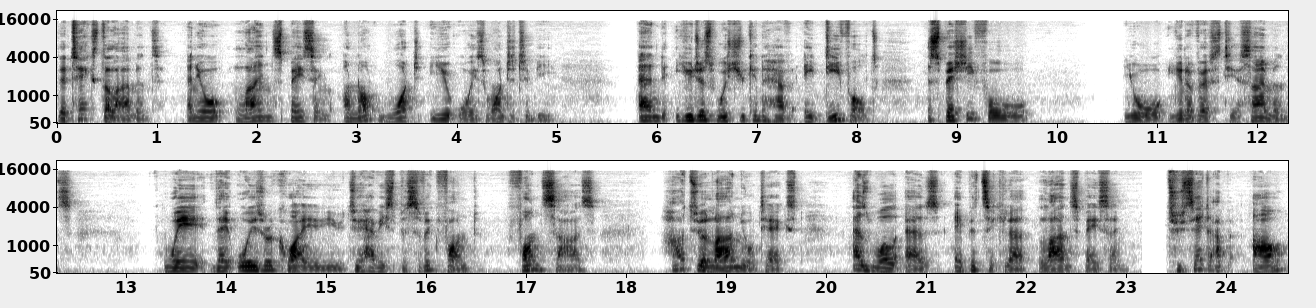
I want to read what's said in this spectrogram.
the text alignment, and your line spacing are not what you always want it to be? And you just wish you can have a default, especially for your university assignments, where they always require you to have a specific font, font size, how to align your text, as well as a particular line spacing. To set up our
